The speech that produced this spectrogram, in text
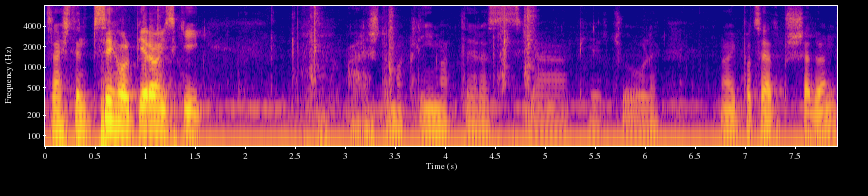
Zaś ten psychol pieroński. Ależ to ma klimat teraz, ja pierdziule. No i po co ja tu przyszedłem?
